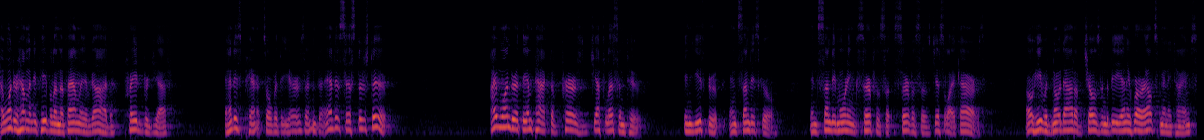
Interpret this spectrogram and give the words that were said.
I wonder how many people in the family of God prayed for Jeff and his parents over the years, and, and his sisters too. I wonder at the impact of prayers Jeff listened to in youth group, in Sunday school, in Sunday morning services just like ours. Oh, he would no doubt have chosen to be anywhere else many times.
